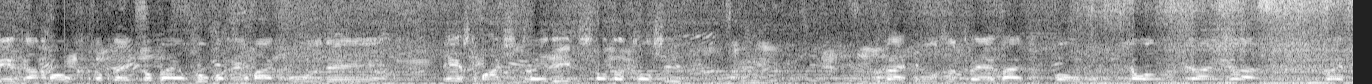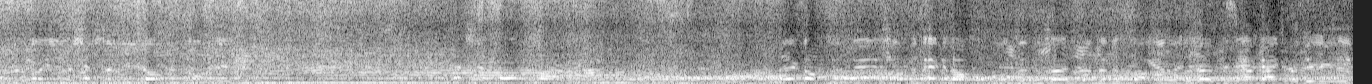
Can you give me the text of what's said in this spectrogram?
weer gaan omhoog. Dat betekent dat wij ons gaan maken voor de eerste maandje tweede in standaardklasse. De 552 van Johan Kruijnga. 561 die dan gekomen is. Het is een betrekkende 827 vracht op de 17 gaan kijken met jullie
